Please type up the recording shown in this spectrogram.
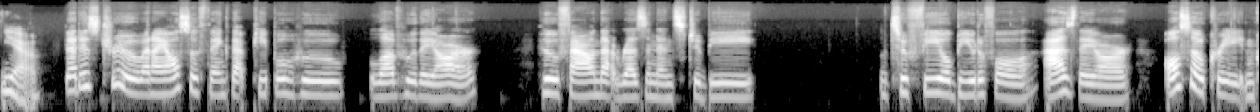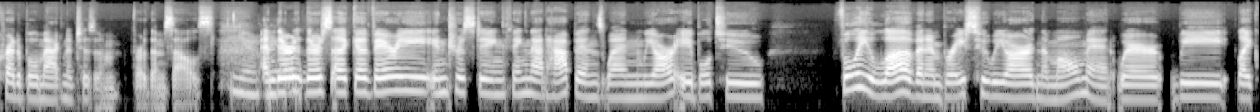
yeah that is true and i also think that people who love who they are who found that resonance to be to feel beautiful as they are also create incredible magnetism for themselves. Yeah. And there there's like a very interesting thing that happens when we are able to fully love and embrace who we are in the moment where we like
